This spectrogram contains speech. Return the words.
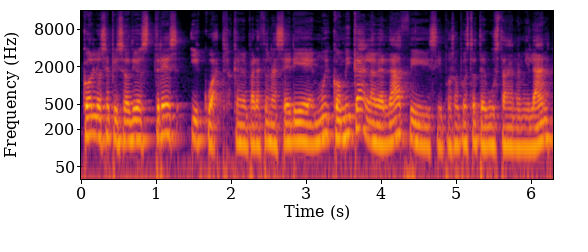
con los episodios 3 y 4, que me parece una serie muy cómica, la verdad. Y si, por supuesto, te gusta Ana Milán,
